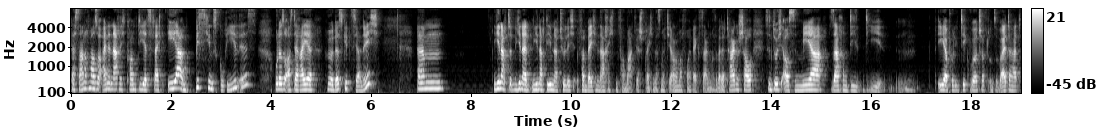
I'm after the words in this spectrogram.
dass da nochmal so eine Nachricht kommt, die jetzt vielleicht eher ein bisschen skurril ist oder so aus der Reihe, das gibt's ja nicht. Ähm, Je, nach, je, je, nachdem natürlich, von welchem Nachrichtenformat wir sprechen, das möchte ich auch nochmal vorweg sagen. Also bei der Tagesschau sind durchaus mehr Sachen, die, die eher Politik, Wirtschaft und so weiter hat.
